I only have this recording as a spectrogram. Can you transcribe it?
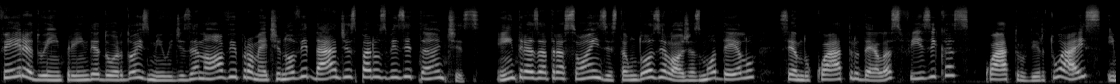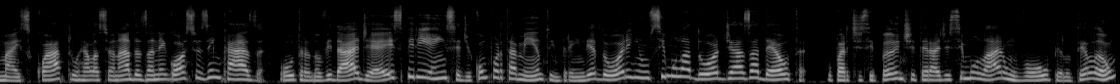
Feira do Empreendedor 2019 promete novidades para os visitantes. Entre as atrações estão 12 lojas modelo, sendo quatro delas físicas, quatro virtuais e mais quatro relacionadas a negócios em casa. Outra novidade é a experiência de comportamento empreendedor em um simulador de asa delta. O participante terá de simular um voo pelo telão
